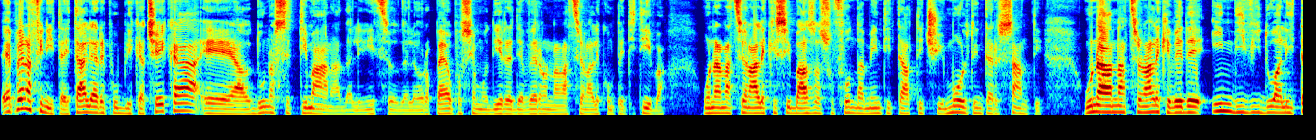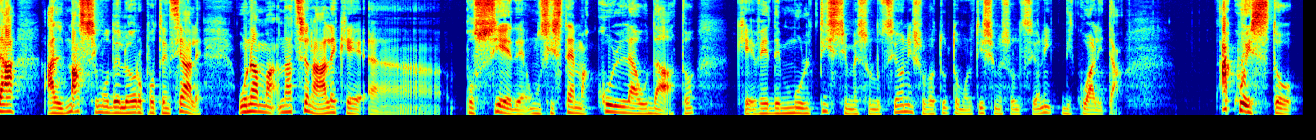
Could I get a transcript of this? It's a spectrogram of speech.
È appena finita Italia-Repubblica Ceca e ad una settimana dall'inizio dell'Europeo possiamo dire di avere una nazionale competitiva, una nazionale che si basa su fondamenti tattici molto interessanti, una nazionale che vede individualità al massimo del loro potenziale, una ma- nazionale che eh, possiede un sistema collaudato che vede moltissime soluzioni, soprattutto moltissime soluzioni di qualità. A questo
